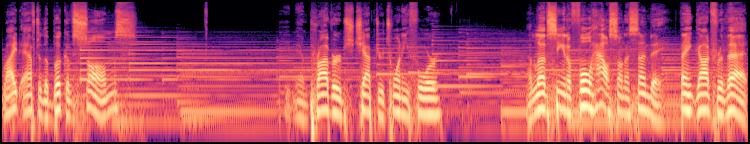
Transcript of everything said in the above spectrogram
right after the book of Psalms. Amen. Proverbs, chapter 24. I love seeing a full house on a Sunday. Thank God for that.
